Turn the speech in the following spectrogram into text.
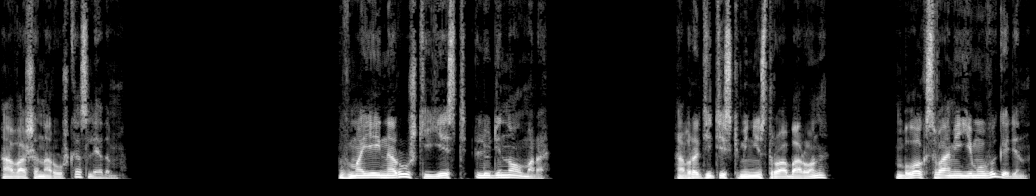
а ваша наружка следом. В моей наружке есть люди Нолмара. Обратитесь к министру обороны. Блок с вами ему выгоден.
